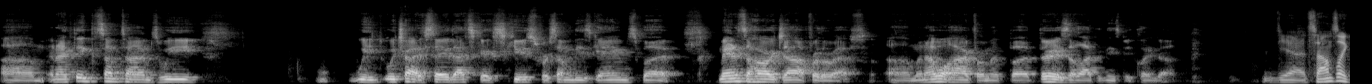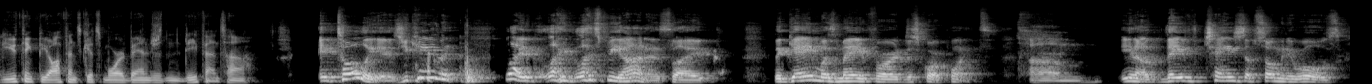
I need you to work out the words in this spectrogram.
um, and I think sometimes we we we try to say that's an excuse for some of these games, but man, it's a hard job for the refs, um, and I won't hide from it. But there is a lot that needs to be cleaned up. Yeah, it sounds like you think the offense gets more advantages than the defense, huh? It totally is. You can't even like like let's be honest. Like the game was made for to score points. Um, you know, they've changed up so many rules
